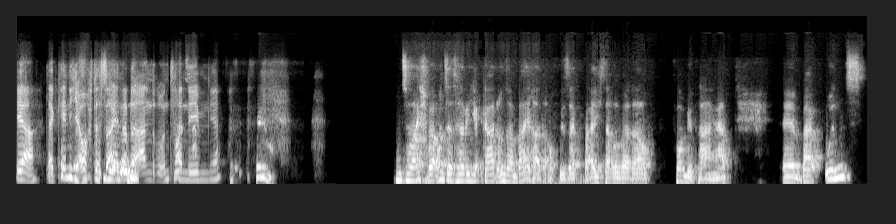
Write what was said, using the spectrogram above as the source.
ja, da kenne ich auch das eine oder andere Unternehmen, ja. Und zum Beispiel bei uns, das habe ich gerade unserem Beirat auch gesagt, weil ich darüber da auch vorgetragen habe. Äh, bei uns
